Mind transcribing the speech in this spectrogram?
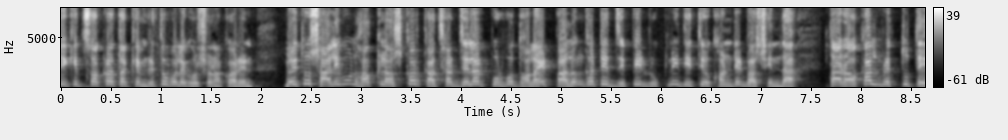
চিকিৎসকরা তাকে মৃত বলে ঘোষণা করেন। মৃত শালিমুল হক লস্কর কাছাড় জেলার পূর্ব ধলাইয়ের পালংঘাটের জিপির রুকনি দ্বিতীয় খণ্ডের বাসিন্দা। তার অকাল মৃত্যুতে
